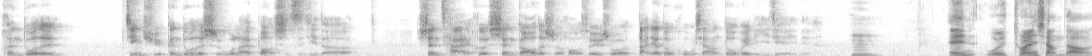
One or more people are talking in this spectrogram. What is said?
很多的进去更多的食物来保持自己的身材和身高的时候，所以说大家都互相都会理解一点，嗯。哎，我突然想到，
